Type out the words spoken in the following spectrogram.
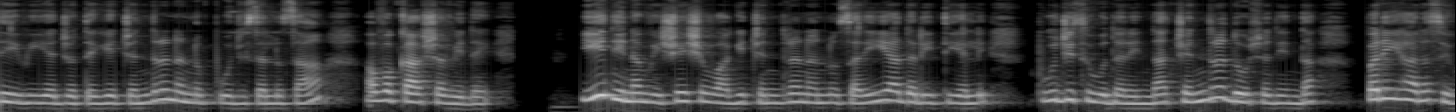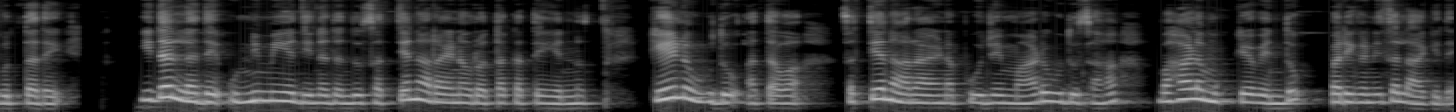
ದೇವಿಯ ಜೊತೆಗೆ ಚಂದ್ರನನ್ನು ಪೂಜಿಸಲು ಸಹ ಅವಕಾಶವಿದೆ. ಈ ದಿನ ವಿಶೇಷವಾಗಿ ಚಂದ್ರನನ್ನು ಸರಿಯಾದ ರೀತಿಯಲ್ಲಿ ಪೂಜಿಸುವುದರಿಂದ ಚಂದ್ರ ದೋಷದಿಂದ ಪರಿಹಾರ ಸಿಗುತ್ತದೆ. ಇದಲ್ಲದೆ ಹುಣ್ಣಿಮೆಯ ದಿನದಂದು ಸತ್ಯನಾರಾಯಣ ವ್ರತ ಕಥೆಯನ್ನು ಕೇಳುವುದು ಅಥವಾ ಸತ್ಯನಾರಾಯಣ ಪೂಜೆ ಮಾಡುವುದು ಸಹ ಬಹಳ ಮುಖ್ಯವೆಂದು ಪರಿಗಣಿಸಲಾಗಿದೆ.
